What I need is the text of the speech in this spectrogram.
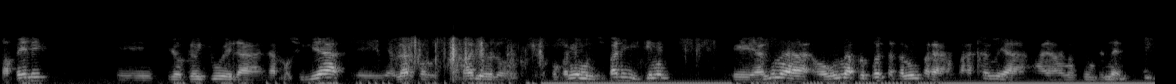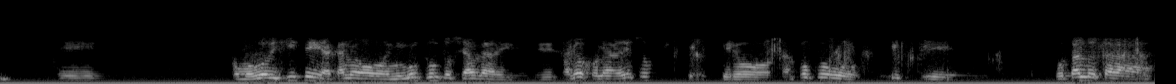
papeles. Eh, creo que hoy tuve la, posibilidad de hablar con varios de los, compañeros municipales y tienen eh, alguna o una propuesta también para, para hacerle a, nuestro intendente. Eh, como vos dijiste, acá no en ningún punto se habla de, desalojo, nada de eso, pero tampoco votando esta,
